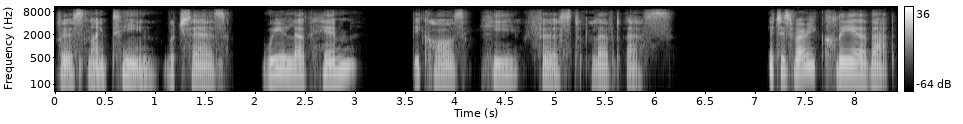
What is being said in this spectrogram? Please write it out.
verse 19, which says, We love him because he first loved us. It is very clear that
